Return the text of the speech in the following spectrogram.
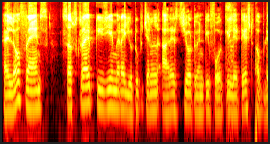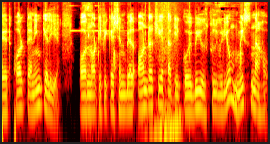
हेलो फ्रेंड्स सब्सक्राइब कीजिए मेरा YouTube channel R S Jio twenty four की लेटेस्ट अपडेट और ट्रेनिंग के लिए और नोटिफिकेशन बेल ऑन रखिए ताकि कोई भी यूज़फुल वीडियो मिस ना हो।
